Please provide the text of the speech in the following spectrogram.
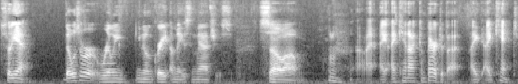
So yeah, those were really you know great amazing matches. So um, I, I cannot compare to that. I, I can't.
